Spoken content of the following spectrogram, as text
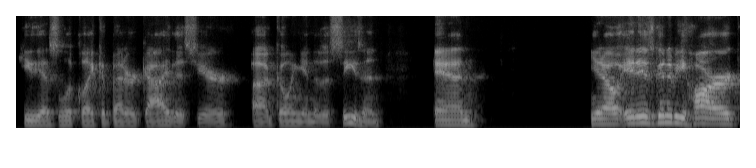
he has looked like a better guy this year uh, going into the season. And you know, it is going to be hard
